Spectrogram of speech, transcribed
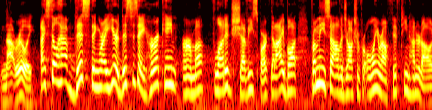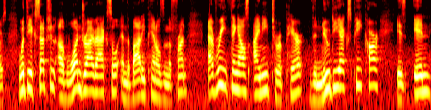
Not really. I still have this thing right here. This is a Hurricane Irma flooded Chevy Spark that I bought from the salvage auction for only around $1,500. With the exception of one drive axle and the body panels in the front, everything else I need to repair the new DXP car is in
